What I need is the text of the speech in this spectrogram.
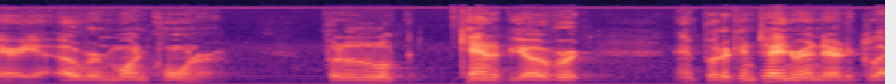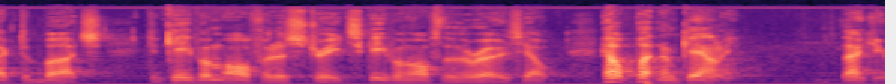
area over in one corner, put a little canopy over it, and put a container in there to collect the butts, to keep them off of the streets, keep them off of the roads, help, help Putnam County. Thank you.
